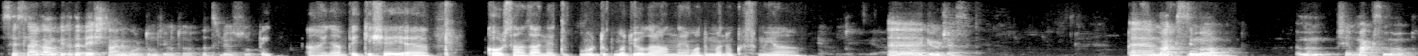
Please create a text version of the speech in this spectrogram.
Seslerden biri de 5 tane vurdum diyordu. Hatırlıyorsun. Aynen. Peki şey e, korsan zannedip vurduk mu diyorlar anlayamadım ben o kısmı ya. Ee, göreceğiz. Evet. Maximo şey, Maximo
